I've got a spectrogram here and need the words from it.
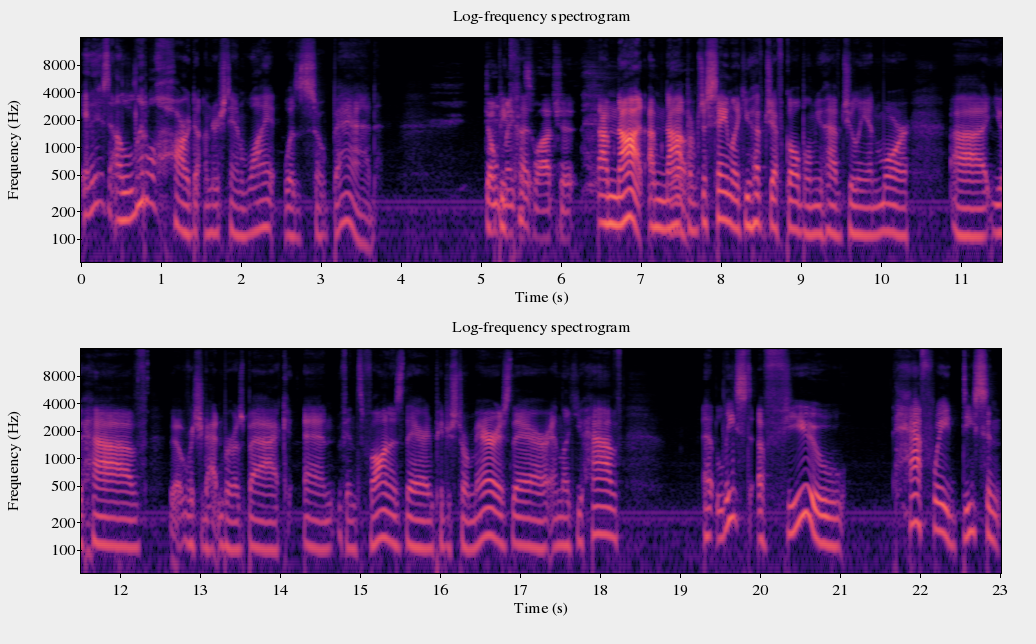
it is a little hard to understand why it was so bad. don't make us watch it. I'm not. I'm not. Ugh. But I'm just saying, like, you have Jeff Goldblum, you have Julianne Moore, uh, you have uh, Richard Attenborough's back, and Vince Vaughn is there, and Peter Stormare is there, and like you have at least a few halfway decent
